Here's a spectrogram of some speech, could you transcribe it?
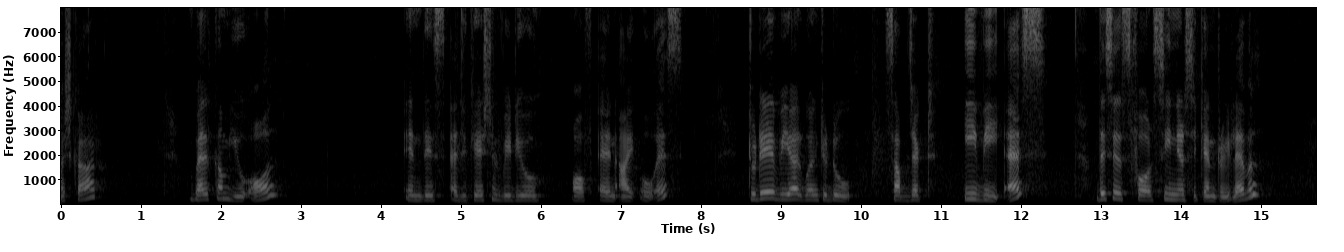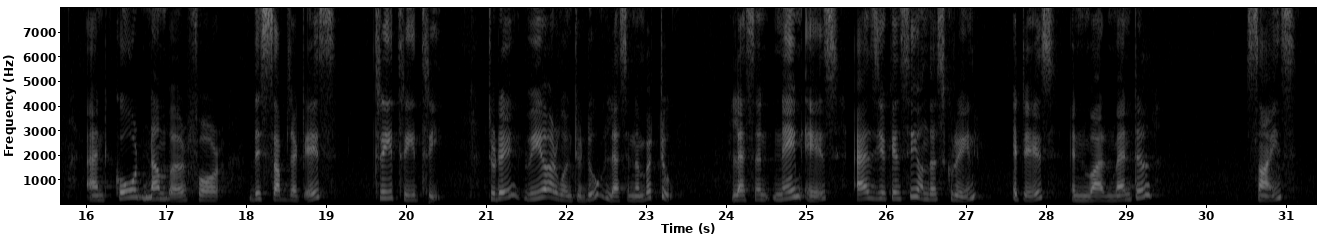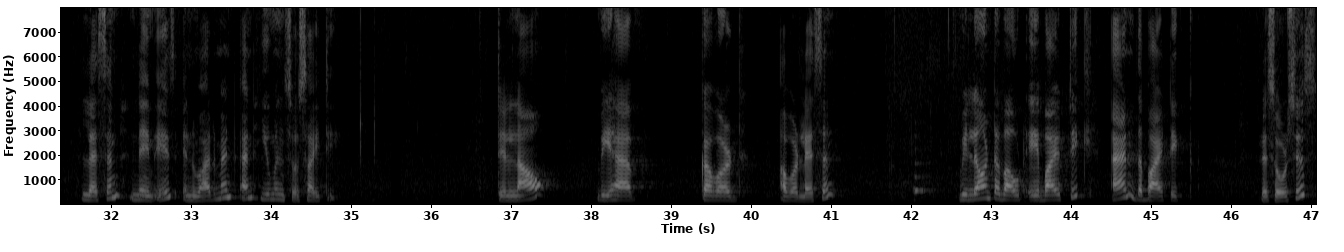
Namaskar. Welcome you all in this educational video of NIOS. Today we are going to do subject EVS. This is for senior secondary level and code number for this subject is 333. Today we are going to do lesson number 2. Lesson name is as you can see on the screen it is environmental science lesson name is environment and human society. Till now we have covered our lesson. We learnt about abiotic and the biotic resources.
